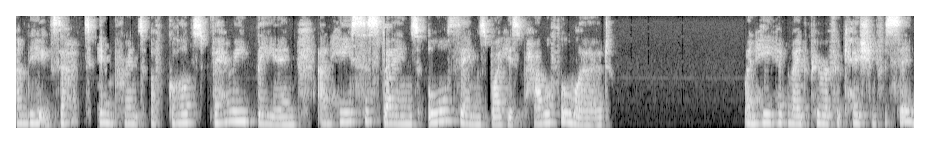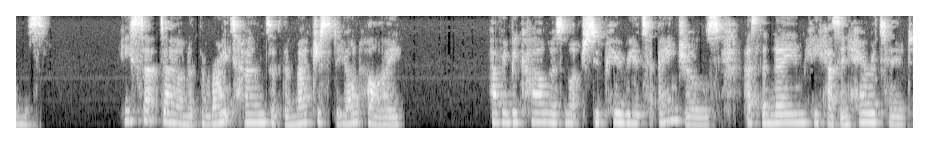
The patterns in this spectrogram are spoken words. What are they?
and the exact imprint of God's very being, and He sustains all things by His powerful word. When He had made purification for sins, He sat down at the right hand of the Majesty on high, having become as much superior to angels as the name He has inherited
